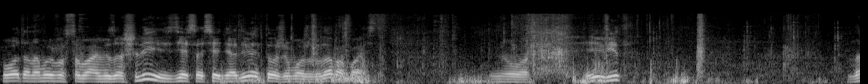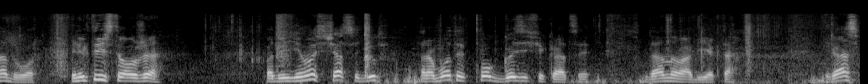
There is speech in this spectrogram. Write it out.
Вот она, мы с вами зашли. И здесь соседняя дверь тоже может туда попасть. Вот. И вид на двор. Электричество уже подведено. Сейчас идут работы по газификации данного объекта. Газ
